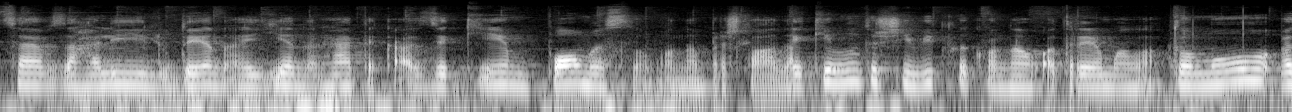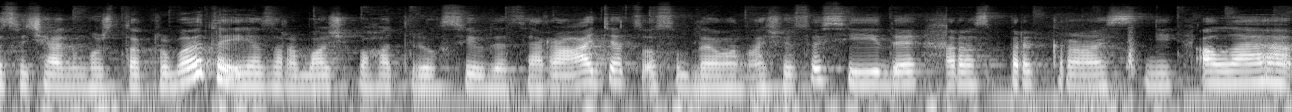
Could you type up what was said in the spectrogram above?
це взагалі людина, її енергетика, з яким помислом вона прийшла, який внутрішній відклик вона отримала. Тому ви звичайно можете так робити. Я зараз бачу багато рілсів, де це радять, особливо наші сусіди, зараз прекрасні. Але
